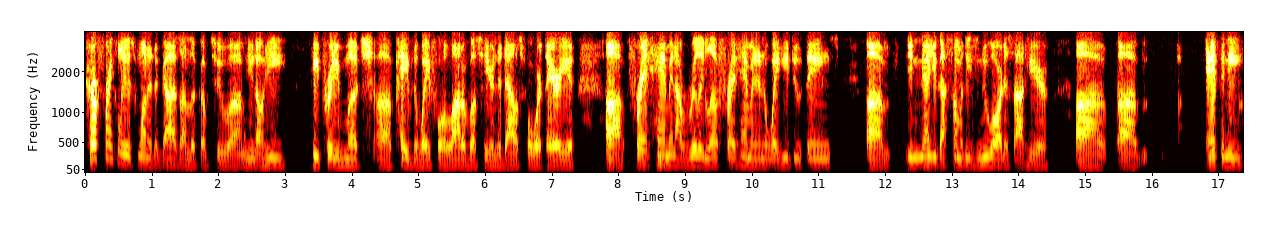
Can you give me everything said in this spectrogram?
Kirk Franklin is one of the guys I look up to. Um, you know, he he pretty much uh, paved the way for a lot of us here in the Dallas Fort Worth area. Uh, Fred Hammond, I really love Fred Hammond and the way he do things. Um, you, now you got some of these new artists out here, uh, um, Anthony,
